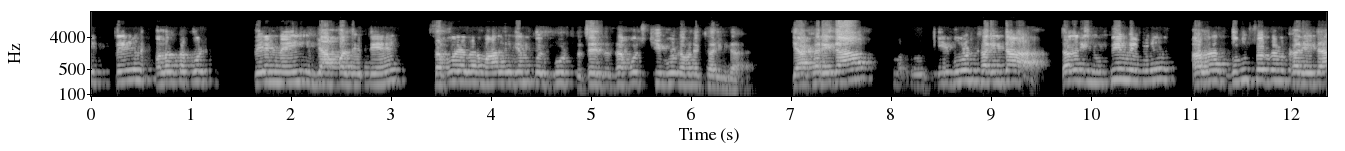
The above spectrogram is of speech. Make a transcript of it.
एक पेन मतलब सपोज़ पेन नहीं एग्ज़ाम्पल देते हैं। सपोज़ अगर मान लीजिए हम कोई गुड सपोज़ कीबोर्ड हमने खरीदा। क्या खरीदा? कीबोर्ड खरीदा। तो अगर यूपी में अगर दो सौ रुपए में खरीदा,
